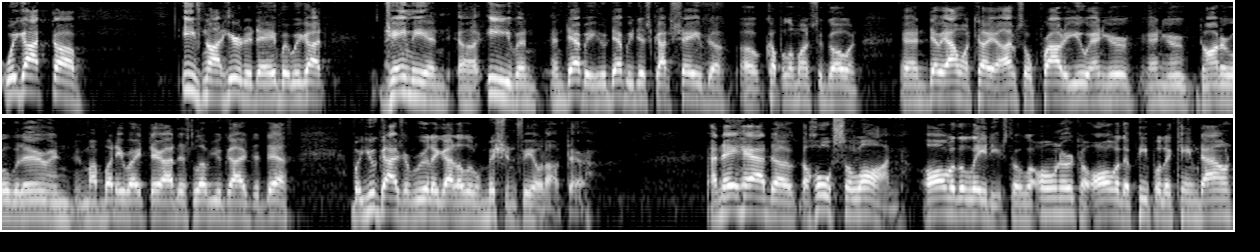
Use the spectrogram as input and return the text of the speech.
We got uh, Eve's not here today, but we got Jamie and uh, Eve and, and Debbie, who Debbie just got saved a, a couple of months ago. And, and Debbie, I want to tell you, I'm so proud of you and your, and your daughter over there and, and my buddy right there. I just love you guys to death. But you guys have really got a little mission field out there. And they had uh, the whole salon, all of the ladies, the owner to all of the people that came down.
